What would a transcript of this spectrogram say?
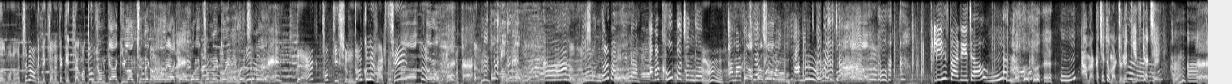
তোর মনে হচ্ছে না ওকে দেখতে অনেকটা কেত্তার মতো? দুজনকে একই লাগছে দেখতে মানে একে অপরের জন্যই তৈরি হয়েছে রে। দেখ ও কি সুন্দর করে হাঁটছে। সুন্দর বাড়িটা আমার খুব পছন্দ। আমার কাছে দারুণ। আমি আজকে বাড়ি যাব। প্লিজ দাঁড়িয়ে যাও। আমার কাছে তোমার জন্য গিফট আছে। হুম? হ্যাঁ?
